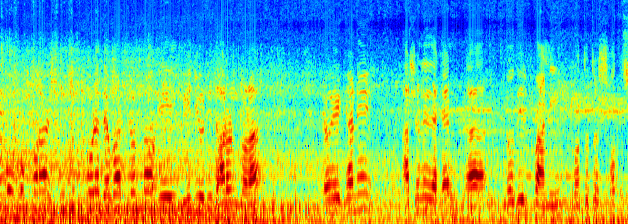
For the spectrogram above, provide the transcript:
উপভোগ করার সুযোগ করে দেওয়ার জন্য এই ভিডিওটি ধারণ করা। তো এখানে আসলে দেখেন নদীর পানি কতটা স্বচ্ছ।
